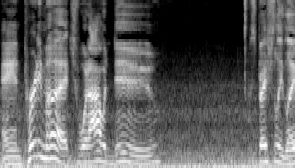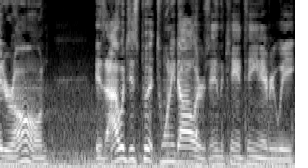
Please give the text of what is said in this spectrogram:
And pretty much what I would do, especially later on, is I would just put $20 in the canteen every week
